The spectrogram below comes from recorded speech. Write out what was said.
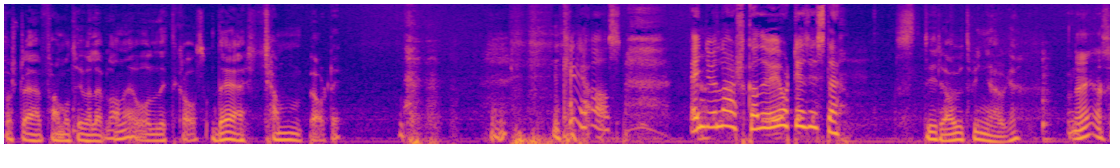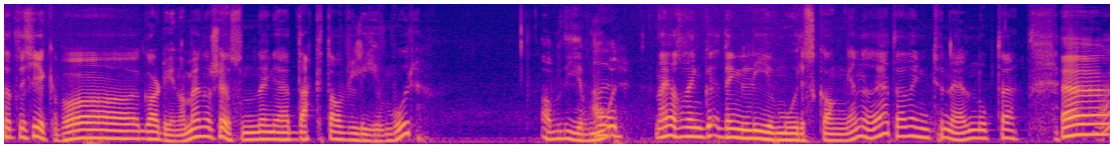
første 25 levelene er jo litt kaos. Det er kjempeartig. kaos. Enn du, Lars, hva har du gjort i det siste? Stirra ut vindhauget. Nei, jeg sitter og kikker på gardina mi. Det ser ut som den er dekt av livmor. Av livmor. Nei, altså den, den livmorsgangen, det heter den tunnelen opp til eh,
